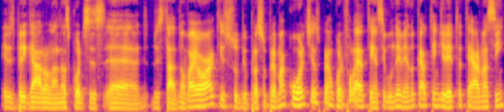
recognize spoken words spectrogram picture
Eles brigaram lá nas cortes é, do estado de Nova York, subiu para a Suprema Corte, e a Suprema Corte falou: é, tem a segunda emenda, o cara tem direito a ter arma assim.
